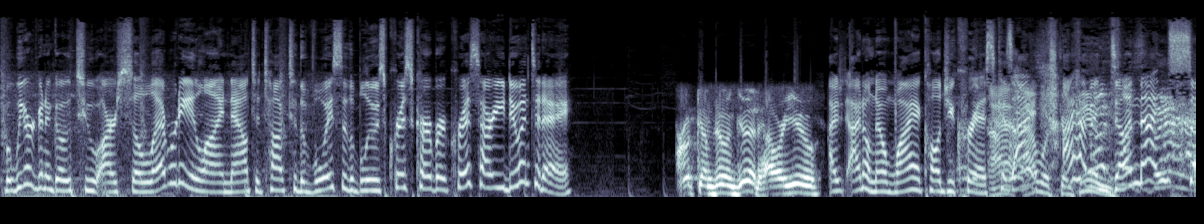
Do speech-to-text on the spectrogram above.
But we are going to go to our celebrity line now to talk to the voice of the blues, Chris Kerber. Chris, how are you doing today? Brooke, I'm doing good. How are you? I, I don't know why I called you Chris because I, I- I I haven't done that in so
